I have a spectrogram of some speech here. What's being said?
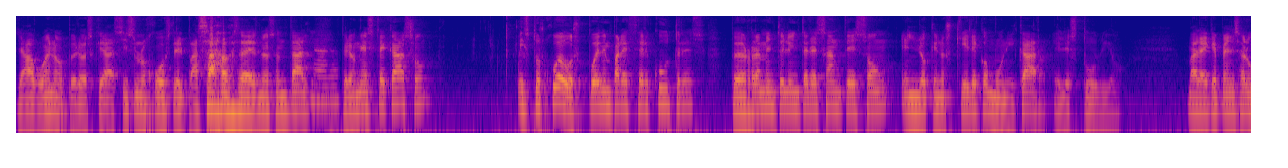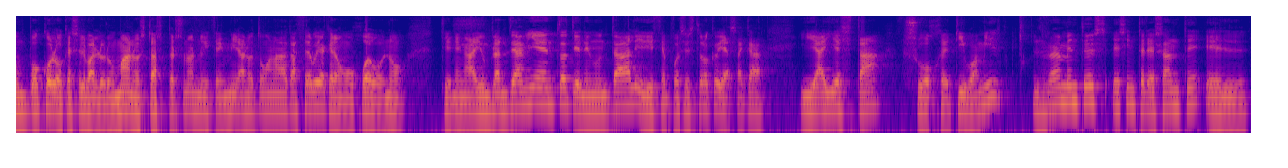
Ya, bueno, pero es que así son los juegos del pasado, ¿sabes? No son tal. Pero en este caso, estos juegos pueden parecer cutres, pero realmente lo interesante son en lo que nos quiere comunicar el estudio. Vale, hay que pensar un poco lo que es el valor humano. Estas personas no dicen, mira, no tengo nada que hacer, voy a crear un juego. No, tienen ahí un planteamiento, tienen un tal y dicen, pues esto es lo que voy a sacar. Y ahí está su objetivo. A mí realmente es, interesante el...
